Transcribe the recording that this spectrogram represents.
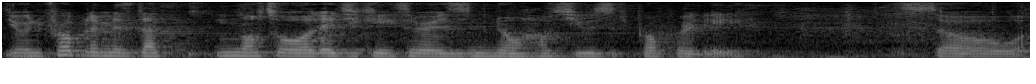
The only problem is that not all educators know how to use it properly. So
